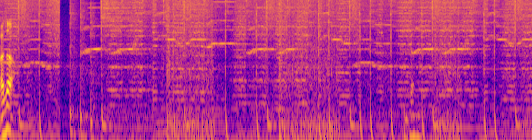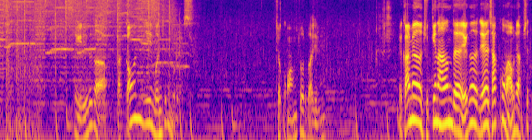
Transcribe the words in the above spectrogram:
가자 이 리드가 가까운지 뭔지는 모르겠어. 저 공항 쪽으로 빠지네. 가면 죽긴 하는데 얘가 얘 잡고 마무리합시다.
